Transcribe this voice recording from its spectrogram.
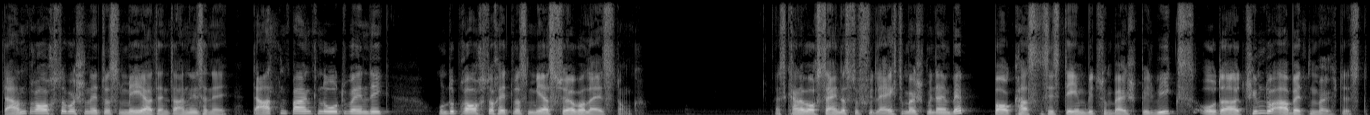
Dann brauchst du aber schon etwas mehr, denn dann ist eine Datenbank notwendig und du brauchst auch etwas mehr Serverleistung. Es kann aber auch sein, dass du vielleicht zum Beispiel mit einem Webbaukastensystem wie zum Beispiel Wix oder Jimdo arbeiten möchtest.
